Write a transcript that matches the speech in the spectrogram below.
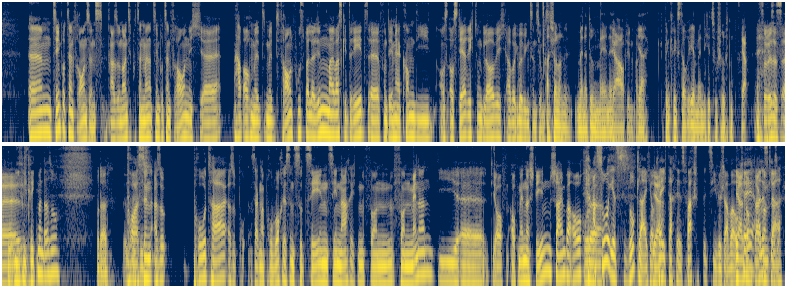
Ähm, 10% Frauen sind's. Also 90% Männer, 10% Frauen. Ich äh, habe auch mit, mit Frauenfußballerinnen mal was gedreht. Äh, von dem her kommen die aus, aus der Richtung, glaube ich, aber überwiegend sind's Jungs. Ach, schon noch eine Männer-Domäne. Ja, auf jeden Fall. Ja, dann kriegst du auch eher männliche Zuschriften. Ja, so ist es. Äh, Wie viel kriegt man da so? Oder? Boah, es sind also pro Tag, also pro, sag mal pro Woche sind es so zehn, zehn Nachrichten von von Männern, die äh, die auf, auf Männer stehen scheinbar auch. Oder? Ach so, jetzt so gleich. Okay, ja. ich dachte jetzt fachspezifisch, aber okay, ja, doch, alles kommt, klar. Also,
